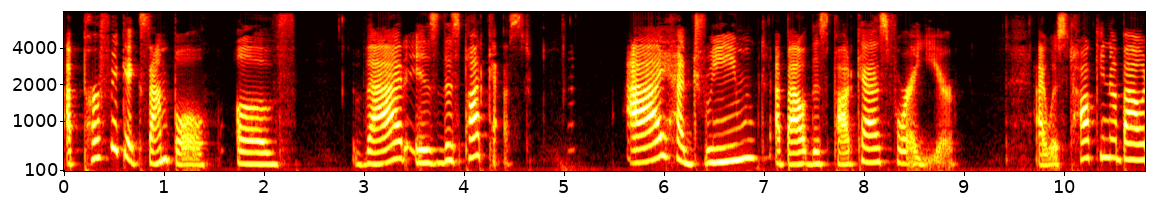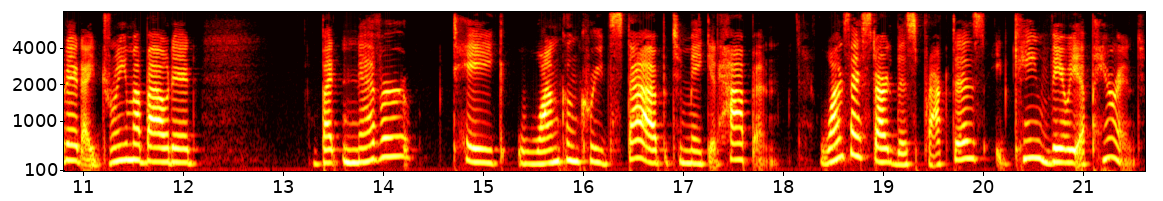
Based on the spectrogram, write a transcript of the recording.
A perfect example of that is this podcast. I had dreamed about this podcast for a year. I was talking about it, I dream about it, but never take one concrete step to make it happen. Once I started this practice, it came very apparent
